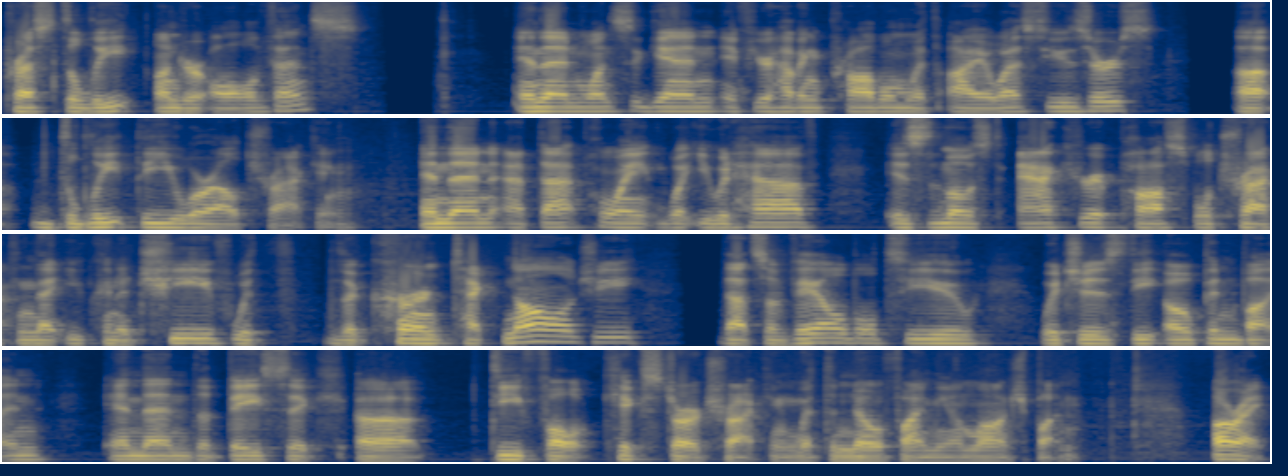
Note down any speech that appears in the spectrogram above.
press delete under all events. And then once again, if you're having problem with iOS users, uh, delete the URL tracking. And then at that point, what you would have is the most accurate possible tracking that you can achieve with the current technology that's available to you, which is the open button and then the basic uh, default Kickstarter tracking with the notify me on launch button. All right,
